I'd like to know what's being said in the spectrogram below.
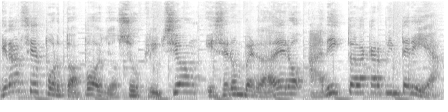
Gracias por tu apoyo, suscripción y ser un verdadero adicto a la carpintería.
